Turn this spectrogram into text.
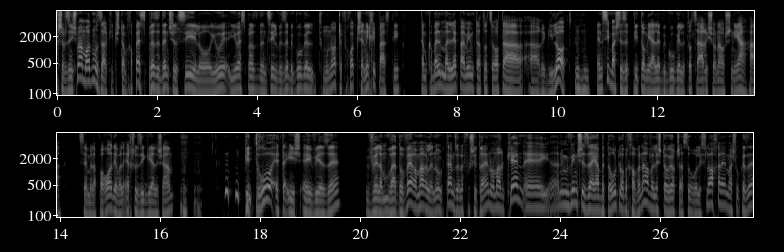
עכשיו, זה נשמע מאוד מוזר, כי כשאתה מחפש presidential seal או US president seal וזה בגוגל תמונות, לפחות כשאני חיפשתי, אתה מקבל מלא פעמים את התוצאות הרגילות. מהמם. אין סיבה שזה פתאום יעלה בגוגל לתוצאה ראשונה או שנייה, הסמל הפרודיה, אבל איכשהו זה הגיע לשם. פיטרו את האיש AV הזה, ולמ- והדובר אמר לניו יורק טיימס, או איפה שהתראיין, הוא אמר, כן, אה, אני מבין שזה היה בטעות, לא בכוונה, אבל יש טעויות שאסור לסלוח עליהן, משהו כזה.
